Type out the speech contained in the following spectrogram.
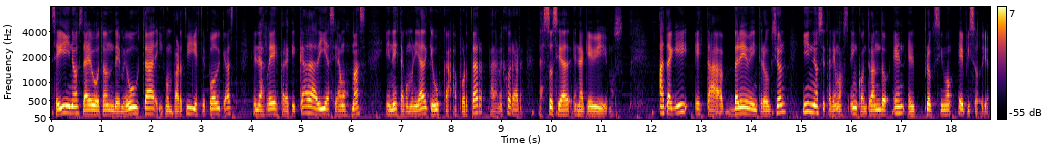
seguinos, dale el botón de me gusta y compartí este podcast en las redes para que cada día seamos más en esta comunidad que busca aportar para mejorar la sociedad en la que vivimos. Hasta aquí esta breve introducción y nos estaremos encontrando en el próximo episodio.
